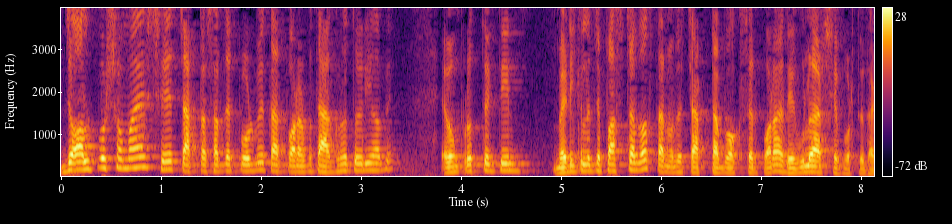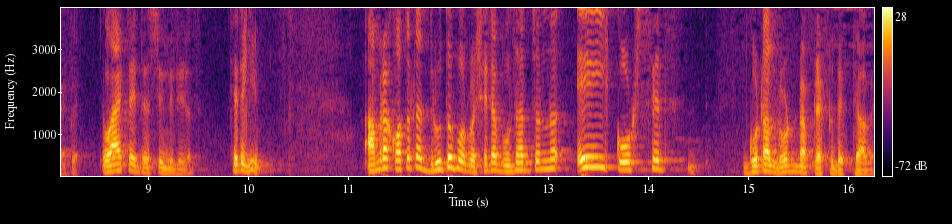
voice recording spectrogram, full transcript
যে অল্প সময়ে সে চারটা সাবজেক্ট পড়বে, তার পড়ার প্রতি আগ্রহ তৈরি হবে এবং প্রত্যেক দিন মেডিকেলের যে পাঁচটা বক্স তার মধ্যে চারটা বক্সের পড়া রেগুলার সে পড়তে থাকবে। এবং একটা ইন্টারেস্টিং জিনিস আছে। সেটা কি? আমরা কতটা দ্রুত পড়ব সেটা বোঝার জন্য এই কোর্সের গোটা লোড ম্যাপটা একটু দেখতে হবে।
